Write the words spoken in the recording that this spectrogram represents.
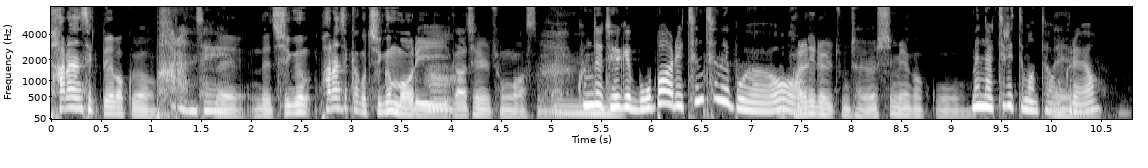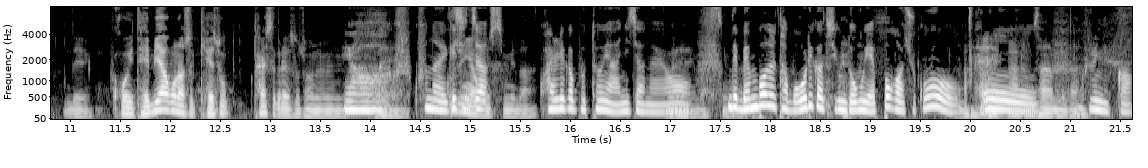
파란색도 해봤고요. 파란색. 네, 근데 지금 파란색하고 지금 머리가 제일 좋은 것 같습니다. 근데 되게 모발이 튼튼해 보여요. 관리를 좀 잘 열심히 해갖고, 맨날 트리트먼트하고 네. 그래요? 네, 거의 데뷔하고 나서 계속 탈색을 해서 저는 야 네, 그렇구나. 이게 진짜. 관리가 보통이 아니잖아요. 네, 맞습니다. 근데 멤버들 다 머리가 지금 너무 예뻐가지고. 네, 감사합니다. 그러니까.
